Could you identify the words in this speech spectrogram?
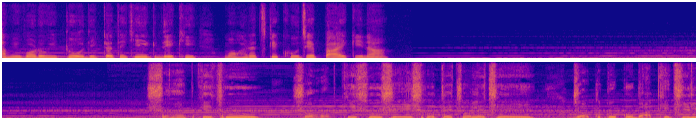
আমি বরং একটু ওদিকটাতে গিয়ে দেখি মহারাজকে খুঁজে পাই কিনা। সবকিছু সব কিছু শেষ হতে চলেছে। যতটুকু বাকি ছিল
